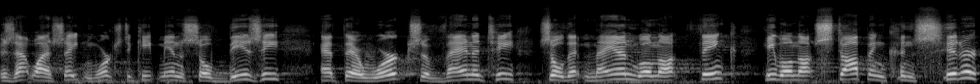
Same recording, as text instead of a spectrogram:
Is that why Satan works to keep men so busy at their works of vanity so that man will not think he will not stop and consider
